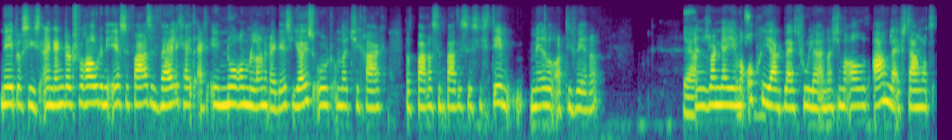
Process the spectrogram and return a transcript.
Nee, precies. En ik denk dat vooral in de eerste fase veiligheid echt enorm belangrijk is. Juist ook omdat je graag dat parasympathische systeem meer wil activeren. Ja, en zolang jij je maar opgejaagd blijft voelen en als je maar altijd aan blijft staan, wat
